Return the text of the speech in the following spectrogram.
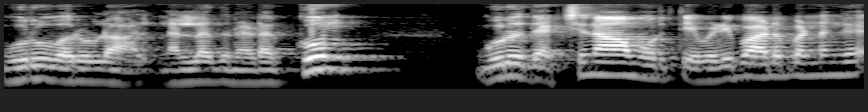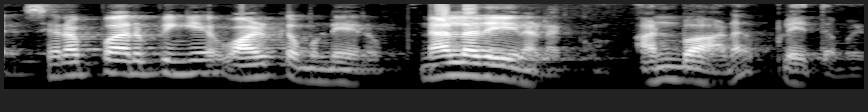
குரு வருளால் நல்லது நடக்கும். குரு தட்சிணாமூர்த்தியை வழிபாடு பண்ணுங்க. சிறப்பாக இருப்பீங்க. வாழ்க்கை முன்னேறும். நல்லதே நடக்கும். அன்பான பிளே தமிழ்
